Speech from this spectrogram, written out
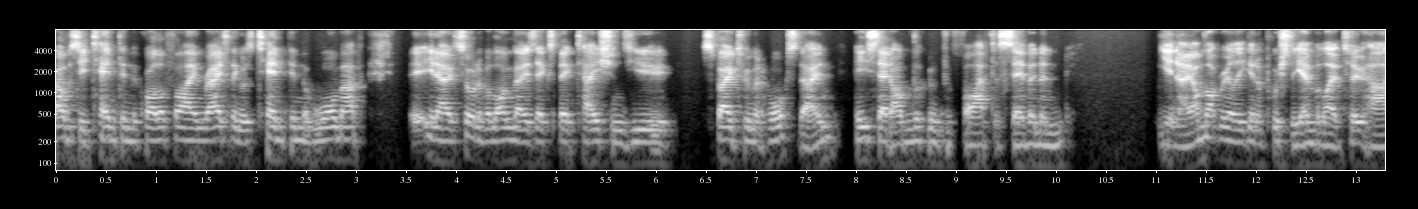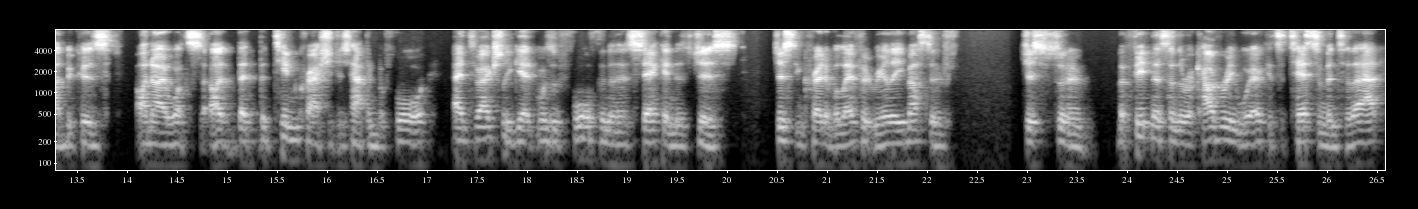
obviously 10th in the qualifying race. I think it was 10th in the warm up you know, sort of along those expectations you spoke to him at Hawkstone, he said, I'm looking for five to seven. And, you know, I'm not really going to push the envelope too hard because I know what's that the Tim crash had just happened before. And to actually get, was a fourth and a second is just, just incredible effort, really. He must have just sort of the fitness and the recovery work. It's a testament to that.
